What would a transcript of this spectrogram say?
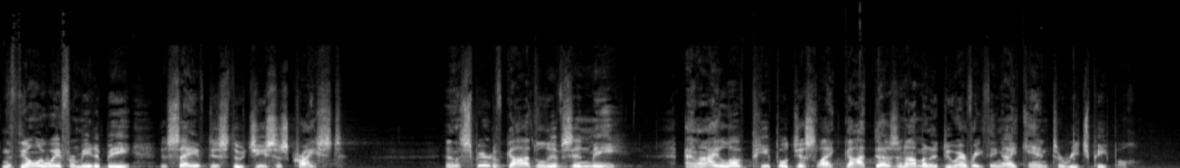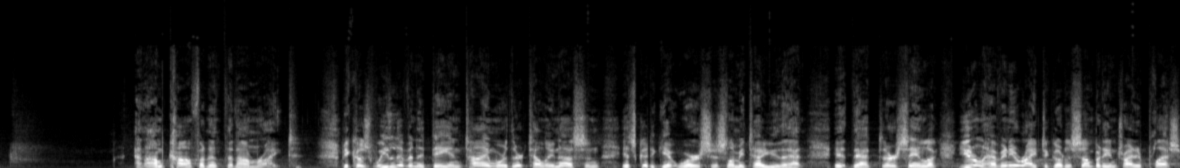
and that the only way for me to be saved is through Jesus Christ. And the Spirit of God lives in me. And I love people just like God does, and I'm going to do everything I can to reach people. And I'm confident that I'm right. Because we live in a day and time where they're telling us, and it's going to get worse, just let me tell you that, it, that they're saying, look, you don't have any right to go to somebody and try to place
